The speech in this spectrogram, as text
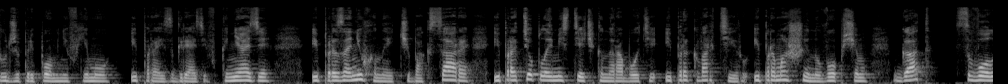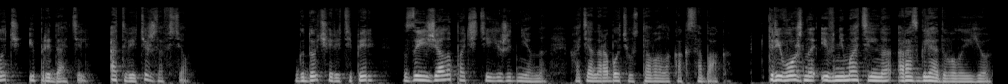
тут же припомнив ему и про из грязи в князе, и про занюханные чебоксары, и про теплое местечко на работе, и про квартиру, и про машину. В общем, гад, сволочь и предатель. Ответишь за все. К дочери теперь заезжала почти ежедневно, хотя на работе уставала как собака. Тревожно и внимательно разглядывала ее,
